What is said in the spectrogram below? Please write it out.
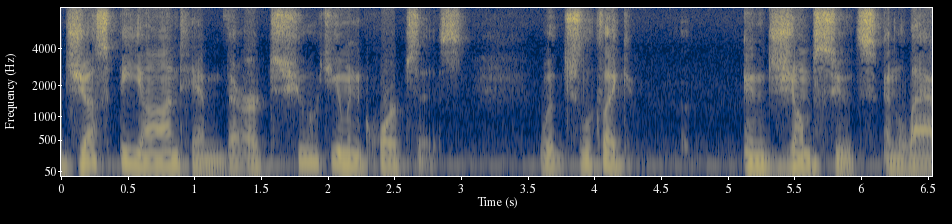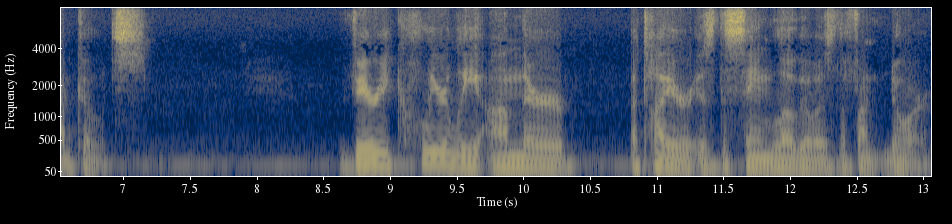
Just beyond him, there are two human corpses, which look like in jumpsuits and lab coats. Very clearly on their attire is the same logo as the front door.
